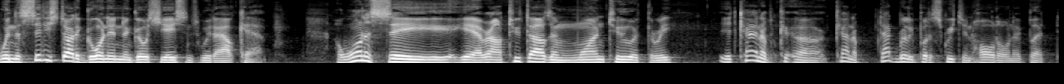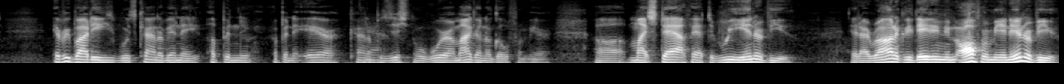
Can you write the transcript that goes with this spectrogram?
When the city started going in negotiations with OWCAP, I want to say yeah around 2001, two or three. It kind of uh, kind of not really put a screeching halt on it, but everybody was kind of in a up in the up in the air kind of position. Well, where am I going to go from here? Uh, my staff had to re-interview, and ironically, they didn't even offer me an interview.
